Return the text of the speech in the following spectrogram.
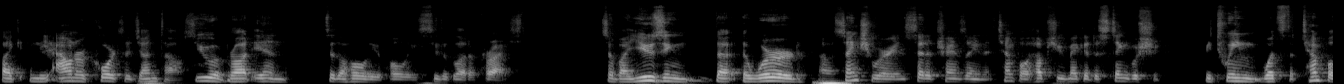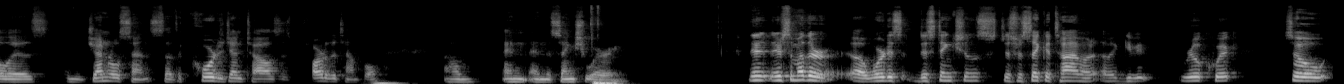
like in the outer courts of Gentiles. You are brought in to the Holy of Holies through the blood of Christ. So by using the, the word uh, sanctuary instead of translating it temple, helps you make a distinguish between what's the temple is in the general sense. So the court of Gentiles is part of the temple, um, and and the sanctuary. There, there's some other uh, word dis- distinctions. Just for sake of time, I'm going to give you real quick. So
